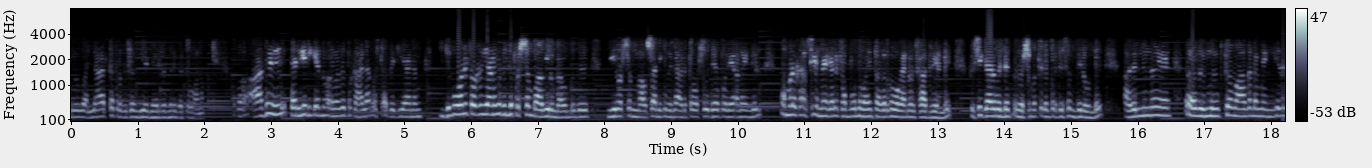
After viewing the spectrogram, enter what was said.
ഒരു വല്ലാത്ത പ്രതിസന്ധിയെ നേരിടുന്ന ഒരു ഘട്ടമാണ്. അപ്പൊ അത് പരിഹരിക്കുക എന്ന് പറയുന്നത് ഇപ്പൊ കാലാവസ്ഥാ വ്യതിയാനം ഇതുപോലെ തുടരുകയാണെങ്കിൽ വലിയ പ്രശ്നം ഭാവിയിൽ ഉണ്ടാവും ഇത് ഈ വർഷം അവസാനിക്കുന്നില്ല അടുത്ത വർഷം ഇതേപോലെയാണെങ്കിൽ നമ്മുടെ കാർഷിക മേഖല സമ്പൂർണമായും തകർന്നു പോകാനുള്ള സാധ്യതയുണ്ട്. കൃഷിക്കാർ വലിയ വിഷമത്തിലും പ്രതിസന്ധിയിലുണ്ട്. അതിൽ നിന്ന് വിമുക്തമാകണമെങ്കിൽ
